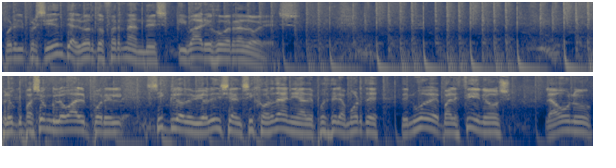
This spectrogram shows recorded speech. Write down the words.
por el presidente Alberto Fernández y varios gobernadores. Preocupación global por el ciclo de violencia en Cisjordania después de la muerte de nueve palestinos. La ONU,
